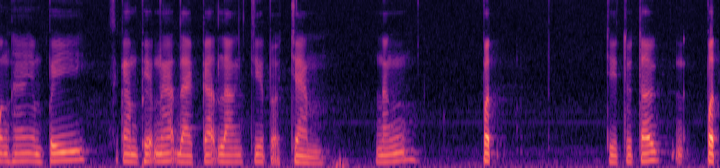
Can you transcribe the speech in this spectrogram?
បង្ហាញអំពីសកម្មភាពណា ដែលកើតឡើងជាប្រចាំនិងពិតជាទូទៅពិត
